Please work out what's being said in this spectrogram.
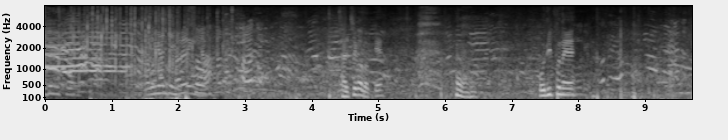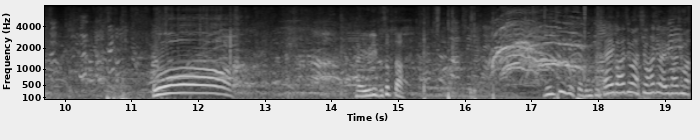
고생했어. 우리 현재 잘했어. 잘 찍어 놓게. 옷 이쁘네. 오. 아, 유리 무섭다. 눈빛이 있어 눈빛. 야 이거 하지 마. 지금 하지 마. 여기서 하지 마.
